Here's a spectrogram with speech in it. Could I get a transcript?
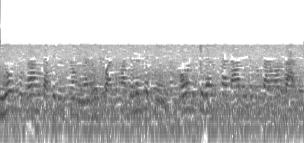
Em outro lugar, no capítulo, não me lembro, 24 de Mateus, ele define, onde estiver os cadáveres, eles juntarão as águas,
